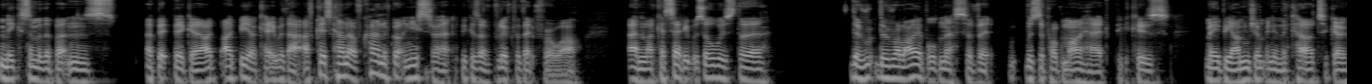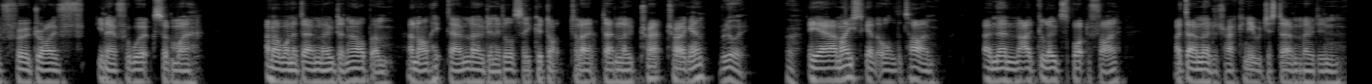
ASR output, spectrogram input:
make some of the buttons a bit bigger, I'd, I'd be okay with that. I've just kind of I've kind of gotten used to it because I've lived with it for a while. And like I said, it was always the the the reliableness of it was the problem I had because maybe I'm jumping in the car to go for a drive, you know, for work somewhere, and I want to download an album, and I'll hit download, and it'll say could not download track, try again. Really? Huh. Yeah, and I used to get that all the time. And then I'd load Spotify, I'd download a track, and it would just download in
